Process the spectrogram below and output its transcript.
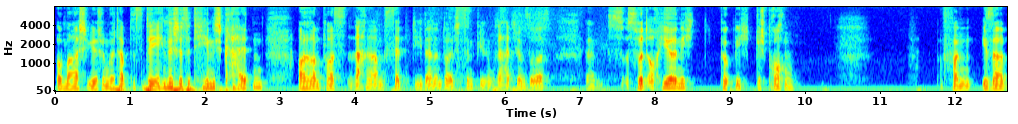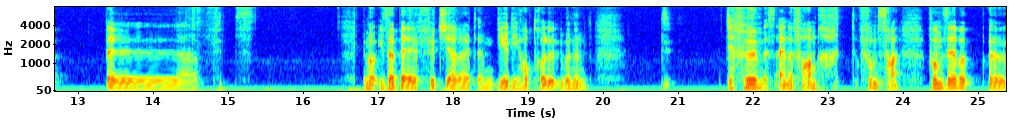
Hommage, wie ihr schon gehört habt, das Italienisch ist italienisch gehalten. Auch so ein paar Sachen am Set, die dann in Deutsch sind, wie im Radio und sowas. Ähm, es, es, wird auch hier nicht wirklich gesprochen. Von Isabella Fitz. Genau, Isabel Fitzgerald, ähm, die hier die Hauptrolle übernimmt. Der Film ist eine Formpracht vom Sound, vom selber äh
